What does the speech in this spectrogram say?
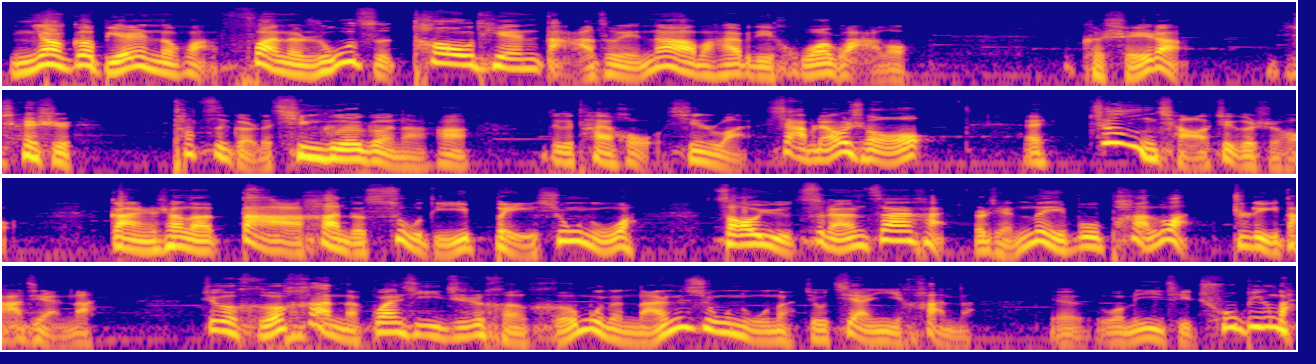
你要搁别人的话，犯了如此滔天大罪，那不还不得活剐喽？可谁让这是他自个儿的亲哥哥呢？哈，这个太后心软，下不了手。哎，正巧这个时候赶上了大汉的宿敌北匈奴啊！遭遇自然灾害，而且内部叛乱，势力大减呐。这个和汉呢关系一直很和睦的南匈奴呢，就建议汉呢，呃，我们一起出兵吧，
